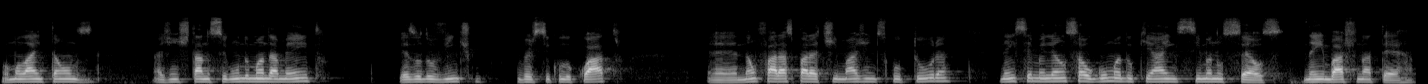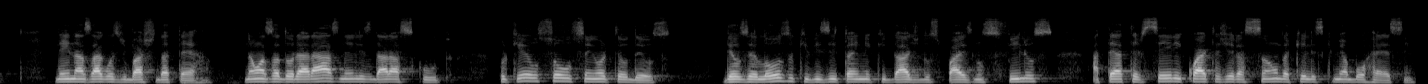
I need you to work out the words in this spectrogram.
Vamos lá então, a gente está no segundo mandamento, Êxodo 20, versículo 4. É, não farás para ti imagem de escultura, nem semelhança alguma do que há em cima nos céus, nem embaixo na terra, nem nas águas debaixo da terra. Não as adorarás, nem lhes darás culto, porque eu sou o Senhor teu Deus. Deus zeloso que visita a iniquidade dos pais nos filhos, até a terceira e quarta geração daqueles que me aborrecem.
